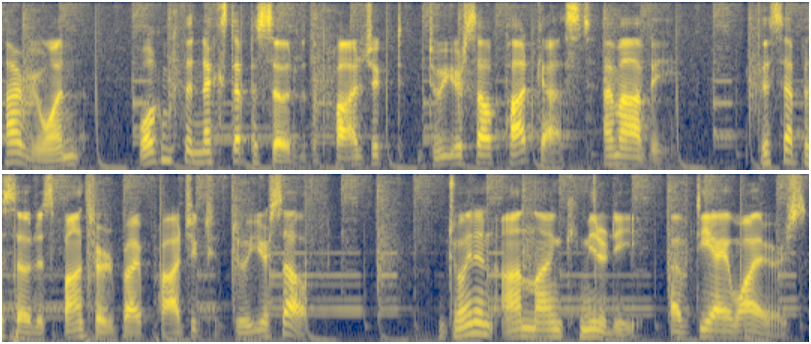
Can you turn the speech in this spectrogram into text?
Hi, everyone. Welcome to the next episode of the Project Do It Yourself podcast. I'm Avi. This episode is sponsored by Project Do It Yourself. Join an online community of DIYers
